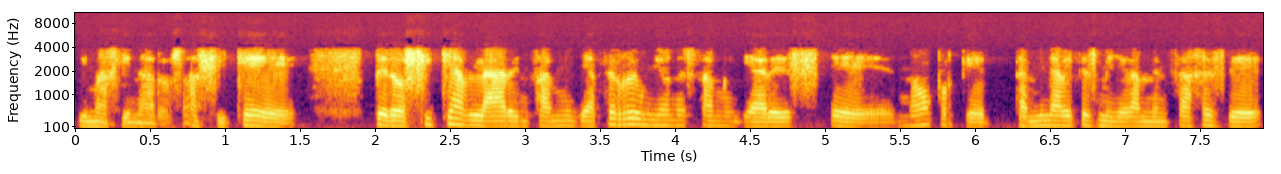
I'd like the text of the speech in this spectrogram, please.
imaginaros. Así que, pero sí que hablar en familia, hacer reuniones familiares, eh, ¿no? Porque también a veces me llegan mensajes de,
